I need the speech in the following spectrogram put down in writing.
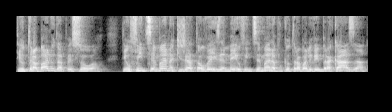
Tem o trabalho da pessoa, tem o fim de semana que já talvez é meio fim de semana porque o trabalho vem para casa,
